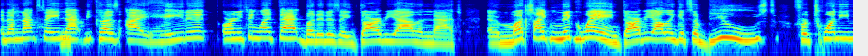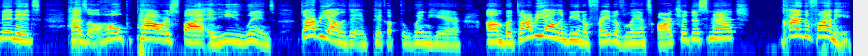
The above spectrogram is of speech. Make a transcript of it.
And I'm not saying that because I hate it or anything like that, but it is a Darby Allin match. And much like Nick Wayne, Darby Allin gets abused for 20 minutes, has a hope power spot, and he wins. Darby Allin didn't pick up the win here. Um, but Darby Allin being afraid of Lance Archer this match, kind of funny.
